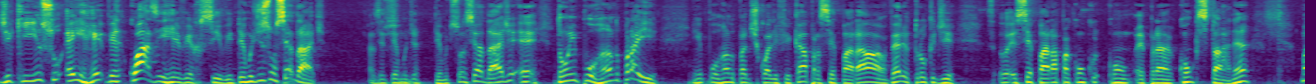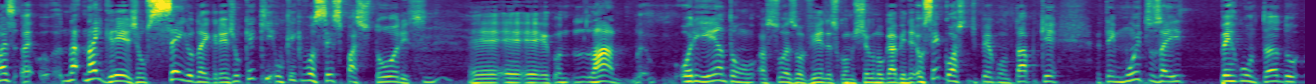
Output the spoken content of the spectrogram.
de que isso é irrever, quase irreversível em termos de sociedade. Mas em termos de, termos de sociedade, estão é, empurrando para ir. Empurrando para desqualificar, para separar, o velho truque de separar para con, é, conquistar, né? Mas eh, na, na, igreja, o seio da igreja, o que que, o que, que vocês, pastores, uhum. É, é, lá orientam as suas ovelhas quando chegam no gabinete? Eu sempre gosto de perguntar, porque tem muitos aí perguntando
